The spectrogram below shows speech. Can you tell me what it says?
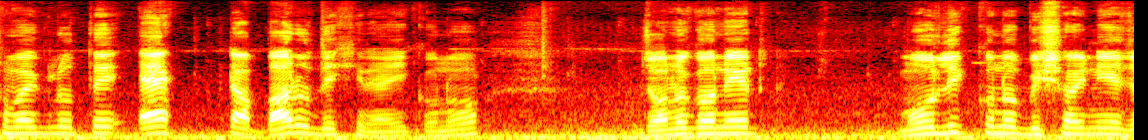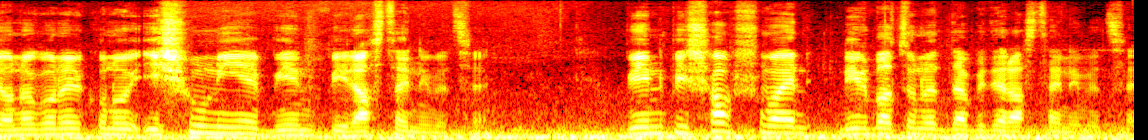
সময়গুলোতে একটা বারও দেখি নাই কোনো জনগণের মৌলিক কোনো বিষয় নিয়ে, জনগণের কোনো ইস্যু নিয়ে বিএনপি রাস্তায় নেমেছে। বিএনপি সব সময় নির্বাচনের দাবিতে রাস্তায় নেমেছে।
